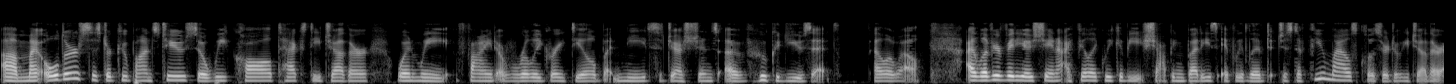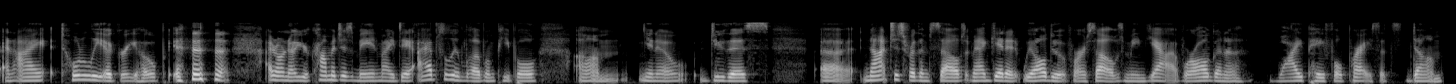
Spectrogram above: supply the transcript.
Um, my older sister coupons too, so we call, text each other when we find a really great deal but need suggestions of who could use it. LOL. I love your videos, Shana. I feel like we could be shopping buddies if we lived just a few miles closer to each other. And I totally agree, Hope. I don't know. Your comment just made my day. I absolutely love when people, um, you know, do this uh, not just for themselves. I mean, I get it. We all do it for ourselves. I mean, yeah, we're all going to, why pay full price? That's dumb.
